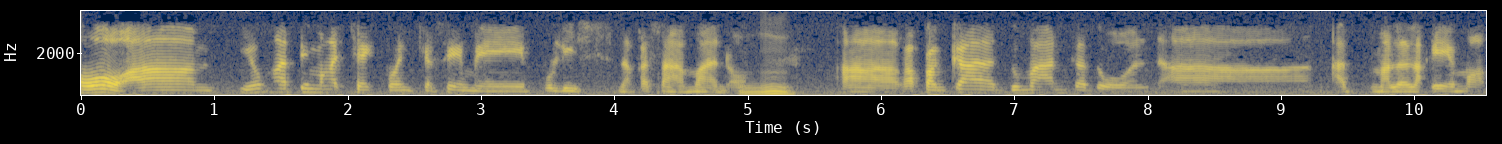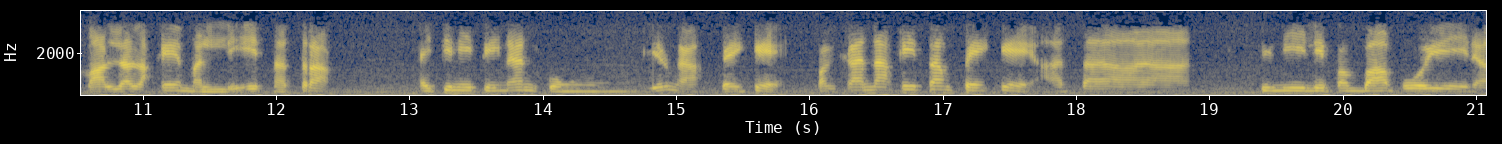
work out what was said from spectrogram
Oo, um, yung ating mga checkpoint kasi may pulis na kasama, no? Mm-hmm. Uh, kapag ka dumaan ka doon uh, at malalaki, malalaki, maliliit na truck, ay tinitingnan kung yun nga, peke. Pagka nakita ang peke at uh, pinili pang baboy na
